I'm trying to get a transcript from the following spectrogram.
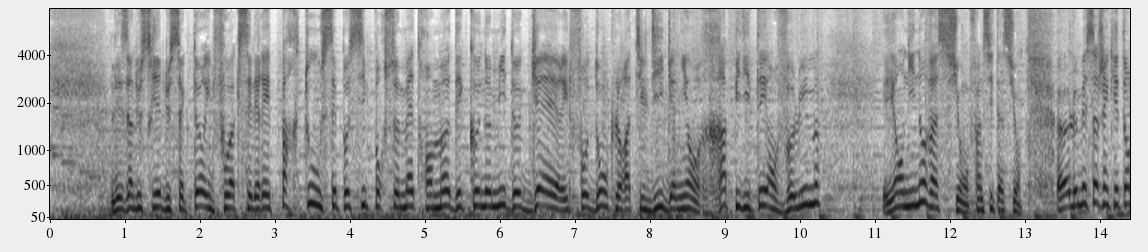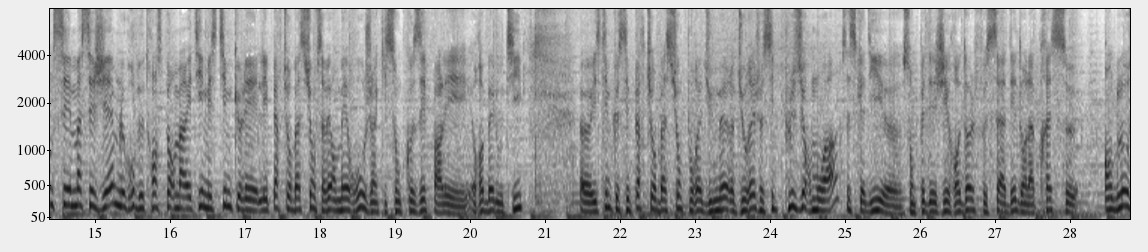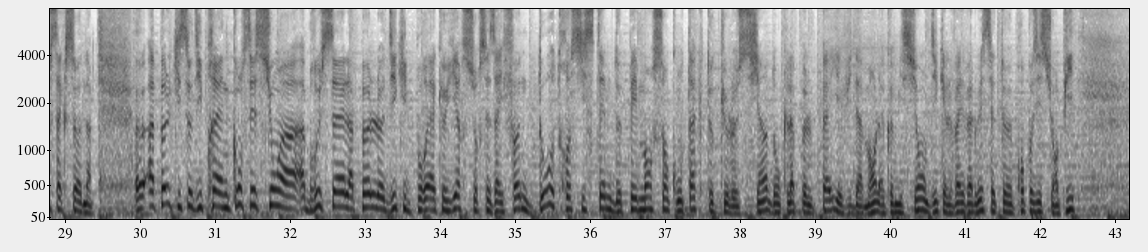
les industriels du secteur, il faut accélérer partout où c'est possible pour se mettre en mode économie de guerre. Il faut donc, leur a-t-il dit, gagner en rapidité, en volume et en innovation. Fin de citation. Euh, le message inquiétant de CMA CGM, le groupe de transport maritime estime que les, perturbations, vous savez, en mer Rouge, hein, qui sont causées par les rebelles outils, euh, estime que ces perturbations pourraient durer, je cite, plusieurs mois. C'est ce qu'a dit euh, son PDG Rodolphe Saadé dans la presse anglo-saxonne. Apple qui se dit prêt à une concession à, Bruxelles. Apple dit qu'il pourrait accueillir sur ses iPhones d'autres systèmes de paiement sans contact que le sien. Donc l'Apple Pay, évidemment. La commission dit qu'elle va évaluer cette proposition. Puis,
